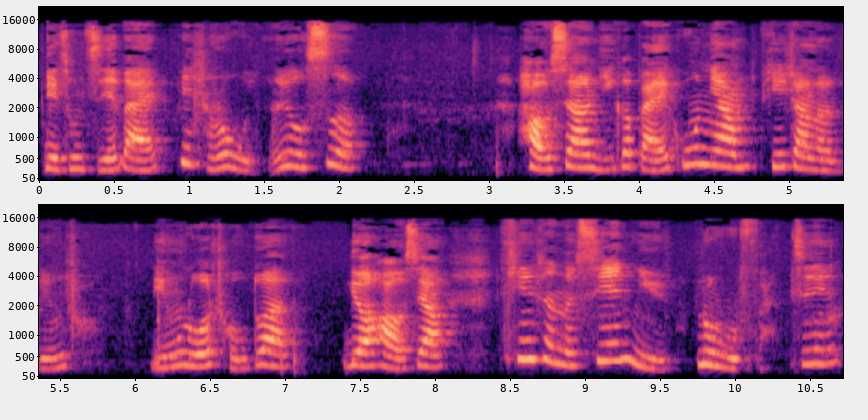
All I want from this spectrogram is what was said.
也从洁白变成了五颜六色，好像一个白姑娘披上了绫绫罗绸缎，又好像天上的仙女落入凡间。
